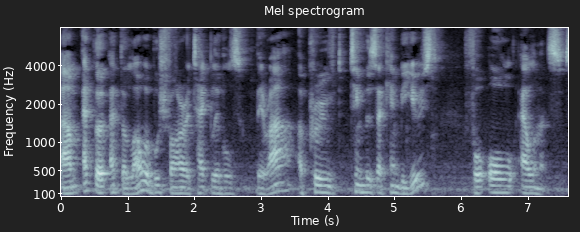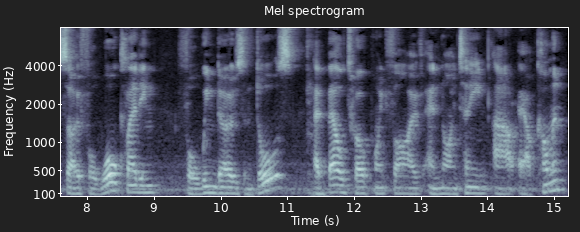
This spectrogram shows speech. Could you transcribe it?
Um, at the at the lower bushfire attack levels, there are approved timbers that can be used for all elements. So for wall cladding, for windows and doors, at BAL 12.5 and 19 are our common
